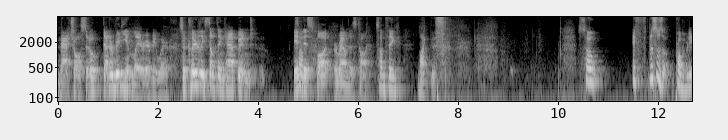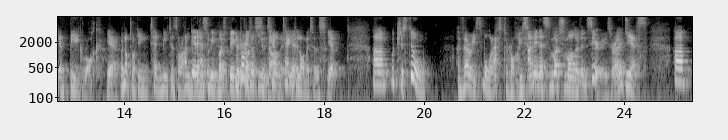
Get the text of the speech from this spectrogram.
match also that iridium layer everywhere. So clearly something happened in Some- this spot around this time. Something like this. So, if this is probably a big rock, Yeah. we're not talking 10 meters or 100 Yeah, it has meters. to be much bigger. We're probably talking 10, 10 yeah. kilometers, Yep. um, which is still a very small asteroid. I mean, it's much smaller than Ceres, right? Yes. Um,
